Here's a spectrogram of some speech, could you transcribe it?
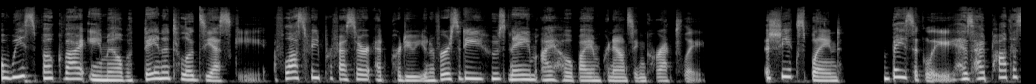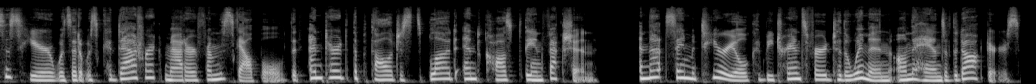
We spoke via email with Dana Tulodziecki, a philosophy professor at Purdue University, whose name I hope I am pronouncing correctly. She explained basically, his hypothesis here was that it was cadaveric matter from the scalpel that entered the pathologist's blood and caused the infection, and that same material could be transferred to the women on the hands of the doctors,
